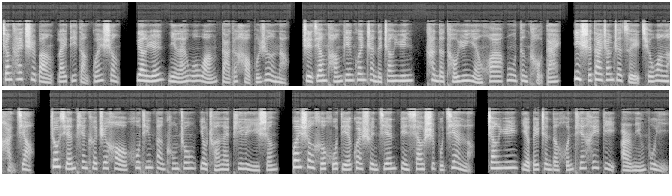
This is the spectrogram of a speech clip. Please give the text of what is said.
张开翅膀来抵挡关圣。两人你来我往，打得好不热闹。只将旁边观战的张晕看得头晕眼花，目瞪口呆，一时大张着嘴，却忘了喊叫。周旋片刻之后，忽听半空中又传来霹雳一声，关胜和蝴蝶怪瞬间便消失不见了。张晕也被震得昏天黑地，耳鸣不已，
